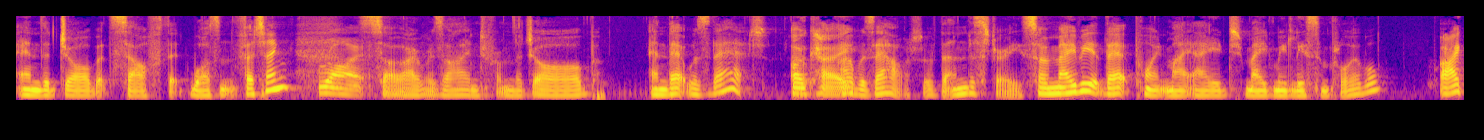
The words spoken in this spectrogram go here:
and the job itself that wasn't fitting. Right. So I resigned from the job and that was that. Okay. I was out of the industry. So maybe at that point my age made me less employable. I,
